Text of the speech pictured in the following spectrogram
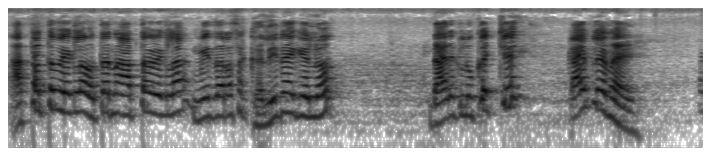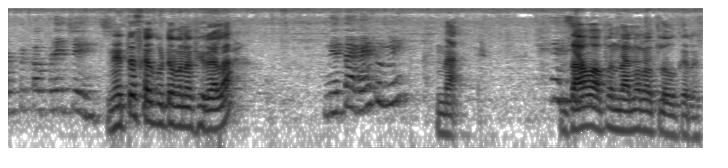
आता तर वेगळा होता ना आता वेगळा. मी जरासा खाली नाही गेलो. डायरेक्ट लुकच काय प्लॅन आहे. फक्त कपडे चेंज नेतस का कुठं म्हणा फिरायला? नेता काय तुम्ही? नाही. जाऊ आपण जाणार आहोत लवकरच.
